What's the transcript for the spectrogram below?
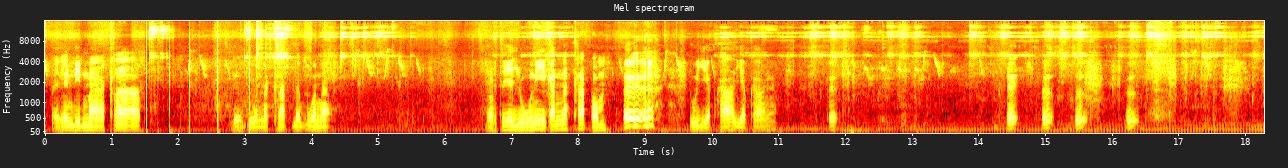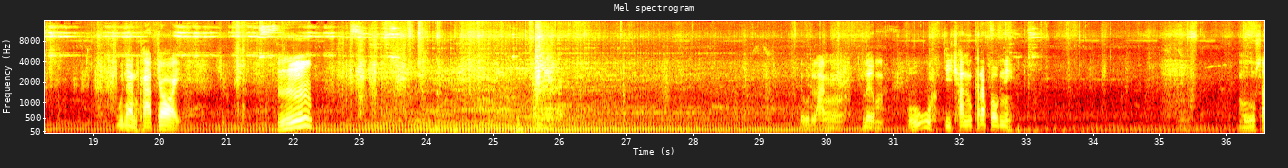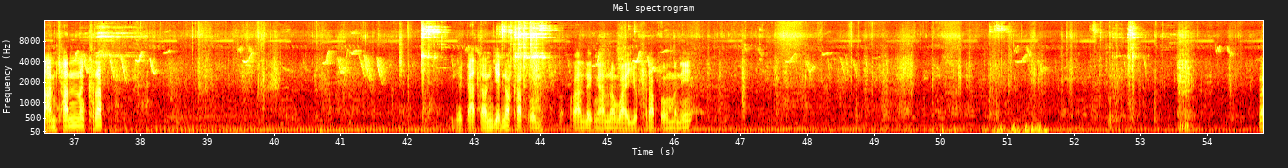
ไปเล่นดินมาครับ เริ่มอ้วนแล้วครับ เริ่มอ้วนแล้วเราจะอยู่นี่กันนะครับ ผม เออดูเหยียบขาเหยียบขานะเออเออเออเออ เออบุนันขาดจ้อยหืมดูหลังเริ่มอู้กี่ชั้นครับผมนี่ หมูสามชั้นนะครับบรรยากาศตอนเย็นเนาะครับผมการเลิกงานมาไวอยู่ครับผมวันนี้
